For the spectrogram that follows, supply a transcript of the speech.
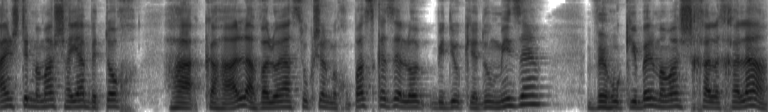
איינשטיין ממש היה בתוך הקהל, אבל הוא היה סוג של מחופש כזה, לא בדיוק ידעו מי זה, והוא קיבל ממש חלחלה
